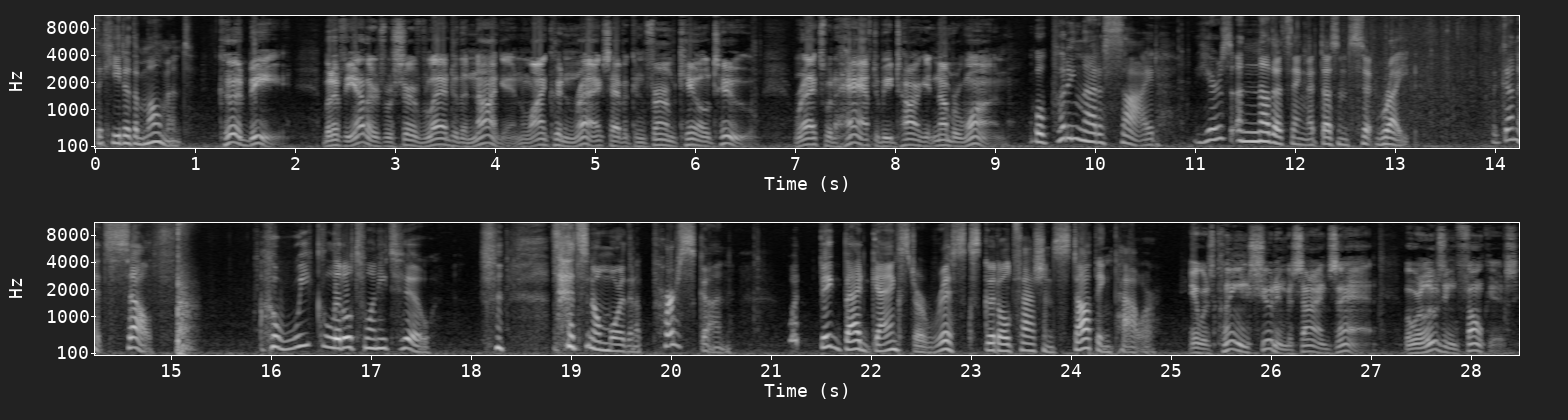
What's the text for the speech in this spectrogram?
the heat of the moment. Could be. But if the others were served lead to the noggin, why couldn't Rex have a confirmed kill, too? Rex would have to be target number one. Well, putting that aside, here's another thing that doesn't sit right the gun itself. A weak little 22. That's no more than a purse gun. What big bad gangster risks good old fashioned stopping power? It was clean shooting besides that, but we're losing focus.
